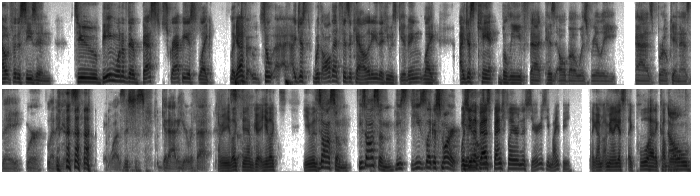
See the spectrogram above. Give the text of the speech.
out for the season to being one of their best, scrappiest, like like, yeah. so I, I just, with all that physicality that he was giving, like, I just can't believe that his elbow was really as broken as they were letting it seem it was. It's just get out of here with that. I mean, he looked so. damn good. He looked. He was. He's awesome. He's awesome. He's he's like a smart. Was he know? the best bench player in this series? He might be. Like I'm, I mean, I guess like Poole had a couple. No,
